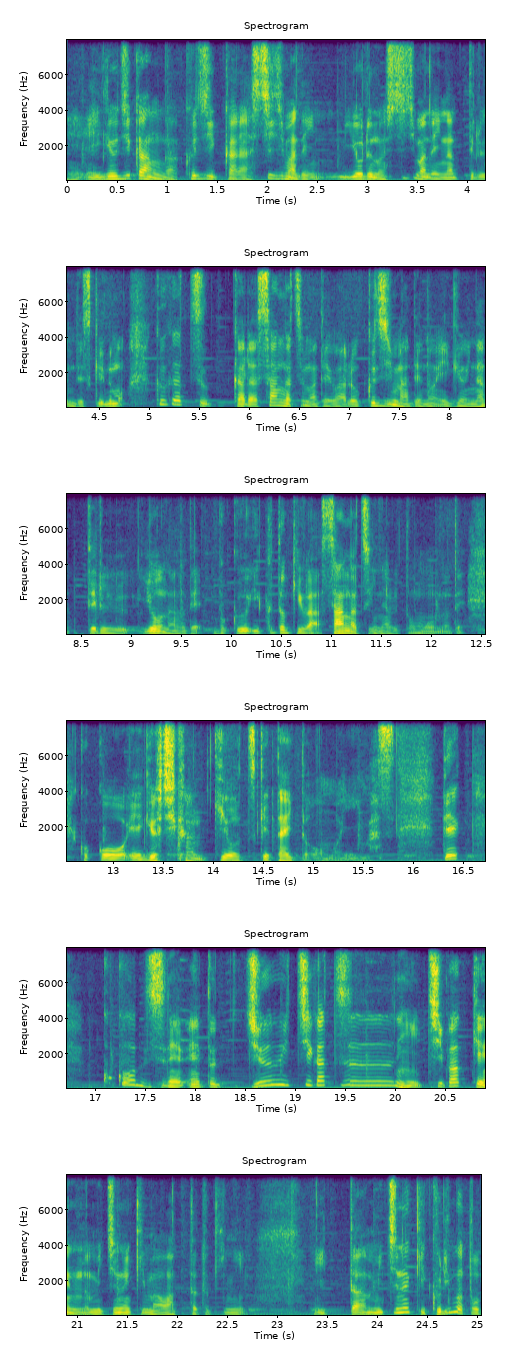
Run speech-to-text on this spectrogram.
営業時間が9時から7時まで夜の7時までになってるんですけれども9月から3月までは6時までの営業になってるようなので僕行く時は3月になると思うのでここを営業時間気をつけたいと思います。でここですねえっ、ー、と11月に千葉県の道の駅回った時に行った道の駅栗本っ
